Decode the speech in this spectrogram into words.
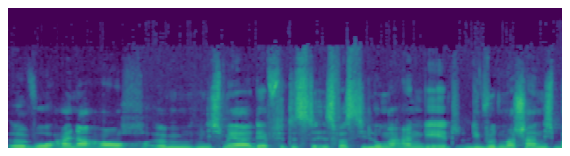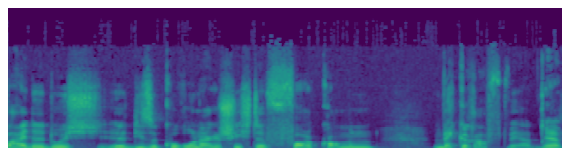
äh, wo einer auch ähm, nicht mehr der fitteste ist, was die Lunge angeht. Die würden wahrscheinlich beide durch äh, diese Corona-Geschichte vollkommen weggerafft werden. Ja.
